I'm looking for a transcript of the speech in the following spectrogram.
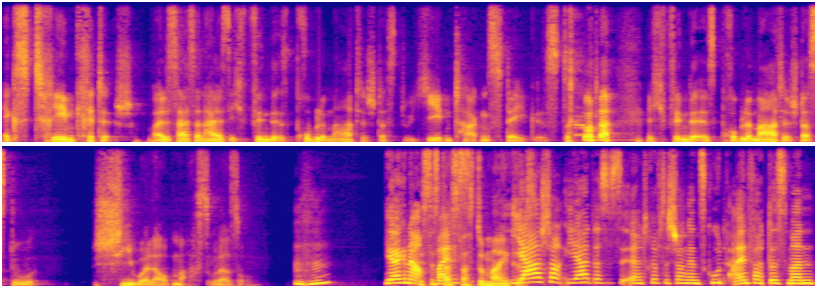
extrem kritisch, weil es heißt dann heißt, ich finde es problematisch, dass du jeden Tag ein Steak isst. oder ich finde es problematisch, dass du Skiurlaub machst oder so. Mhm. Ja, genau. Ist das das, was du meintest? Ja, schon, ja, das ist, äh, trifft es schon ganz gut. Einfach, dass man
